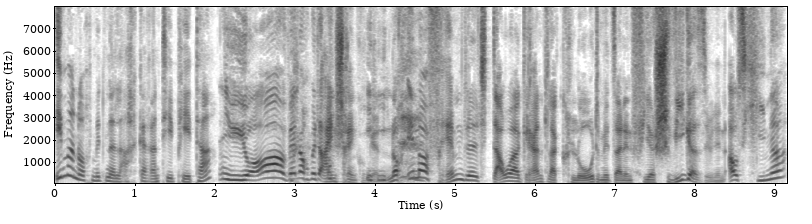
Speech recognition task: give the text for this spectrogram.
Immer noch mit einer Lachgarantie, Peter. Ja, wenn auch mit Einschränkungen. noch immer fremdelt Dauergrandler Claude mit seinen vier Schwiegersöhnen aus China,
